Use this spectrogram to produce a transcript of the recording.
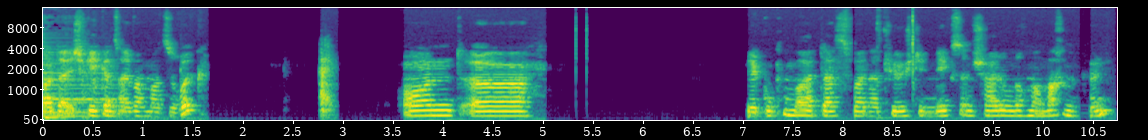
Warte, ich gehe ganz einfach mal zurück. Und äh, wir gucken mal, dass wir natürlich die nächste Entscheidung nochmal machen können.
